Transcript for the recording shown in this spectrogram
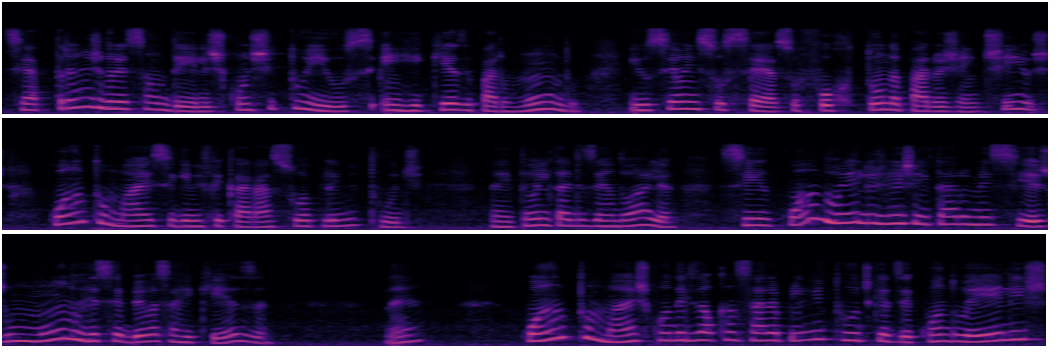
se a transgressão deles constituiu-se em riqueza para o mundo e o seu insucesso fortuna para os gentios, quanto mais significará a sua plenitude? Né? Então ele está dizendo: olha, se quando eles rejeitaram o Messias, o mundo recebeu essa riqueza, né? Quanto mais quando eles alcançarem a plenitude, quer dizer, quando eles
